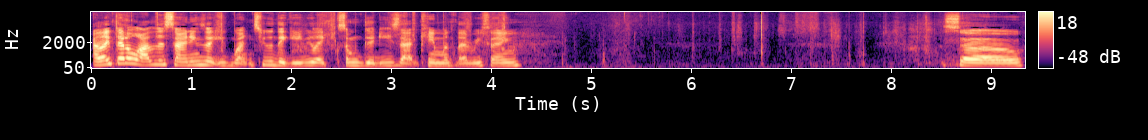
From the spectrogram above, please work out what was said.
I like that a lot of the signings that you went to, they gave you like some goodies that came with everything. So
